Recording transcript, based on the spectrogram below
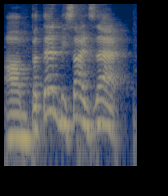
Um, but then besides that,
